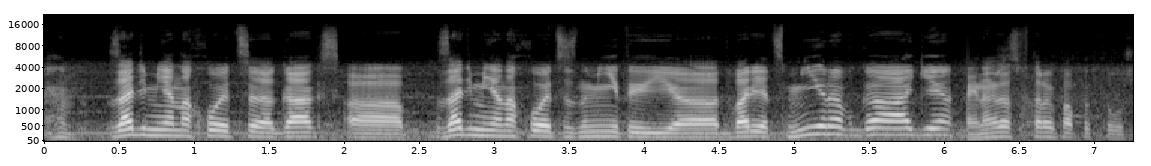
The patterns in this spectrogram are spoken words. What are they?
Сзади меня находится Гаагс... а, сзади меня находится знаменитый а, дворец мира в Гааге. Иногда со второй попытки лучше.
